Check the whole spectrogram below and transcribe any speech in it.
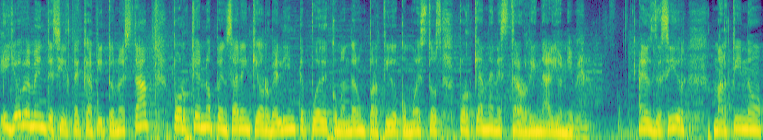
Y obviamente si el Tecatito no está, ¿por qué no pensar en que Orbelín te puede comandar un partido como estos porque anda en extraordinario nivel? Es decir, Martino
